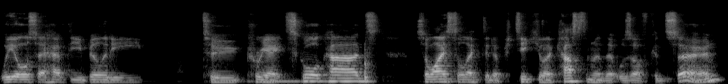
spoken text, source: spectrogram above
we also have the ability to create scorecards. So I selected a particular customer that was of concern.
